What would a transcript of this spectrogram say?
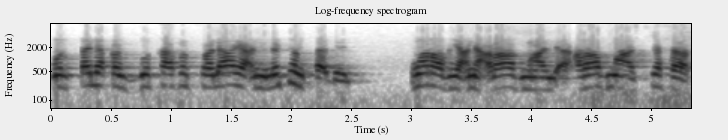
والقلق تقول خاف الصلاة يعني ما تنقبل مرض يعني أعراض مال أعراض مال السحر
